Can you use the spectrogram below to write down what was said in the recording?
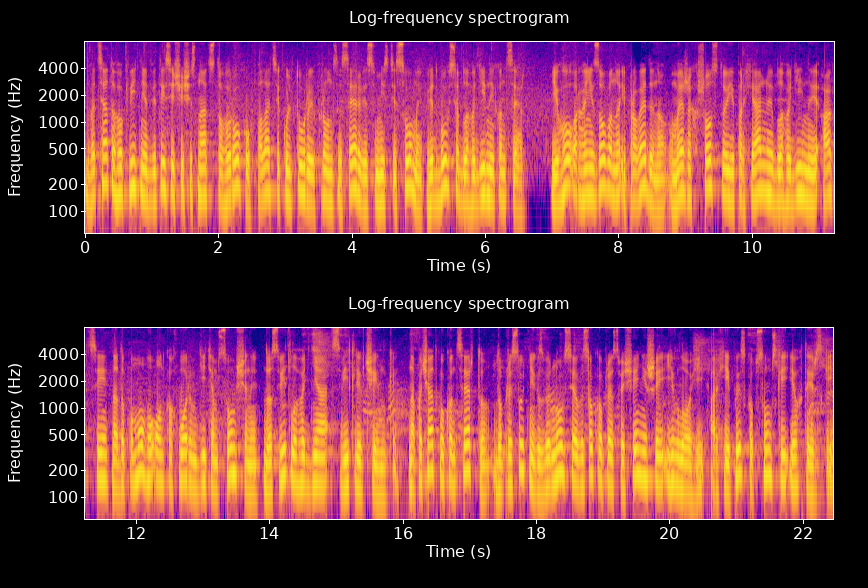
20 квітня 2016 року в Палаці культури Фрунзе Сервіс в місті Суми відбувся благодійний концерт. Його організовано і проведено у межах шостої єпархіальної благодійної акції на допомогу онкохворим дітям Сумщини до світлого дня світлі вчинки. На початку концерту до присутніх звернувся високопреосвященніший Євлогій, архієпископ Сумський і Охтирський,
